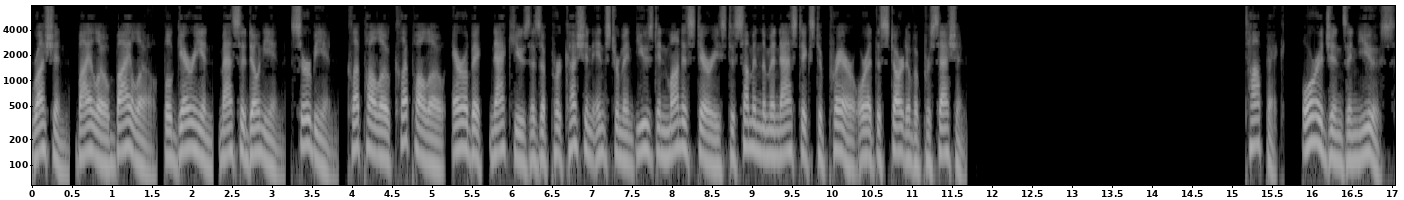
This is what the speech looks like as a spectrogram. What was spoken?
Russian, Bilo Bilo, Bulgarian, Macedonian, Serbian, Klepalo Klepalo, Arabic, Nakus is a percussion instrument used in monasteries to summon the monastics to prayer or at the start of a procession. Origins and use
